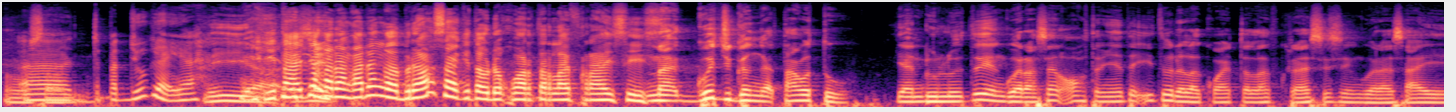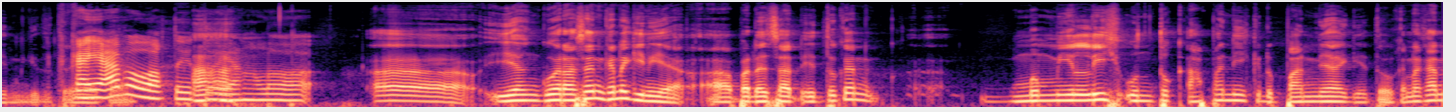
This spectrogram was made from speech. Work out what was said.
Eh, cepet juga ya. iya Kita aja kadang-kadang nggak berasa kita udah quarter life crisis. nah gue juga nggak tahu tuh yang dulu tuh yang gue rasain oh ternyata itu adalah quarter life crisis yang gue rasain gitu ternyata. Kayak apa waktu itu Ah, ah. yang lo Eh, yang gue rasain karena gini ya eh, pada saat itu kan memilih untuk apa nih ke depannya gitu karena kan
